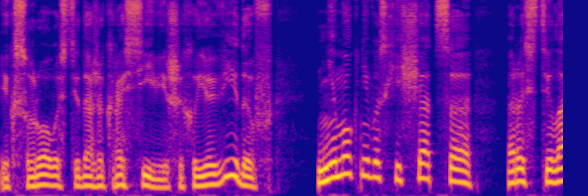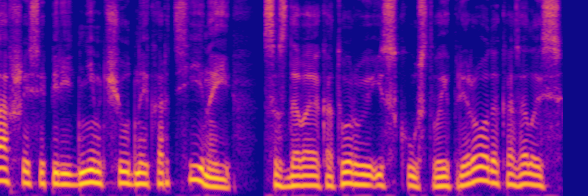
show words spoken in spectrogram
и к суровости даже красивейших ее видов, не мог не восхищаться расстилавшейся перед ним чудной картиной, создавая которую искусство и природа, казалось,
